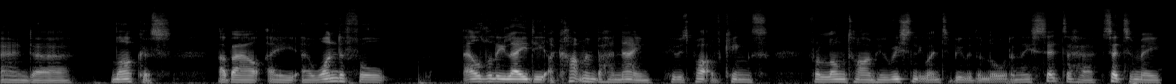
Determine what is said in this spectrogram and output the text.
and uh, Marcus about a, a wonderful elderly lady. I can't remember her name, who was part of Kings for a long time, who recently went to be with the Lord. And they said to her, said to me,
